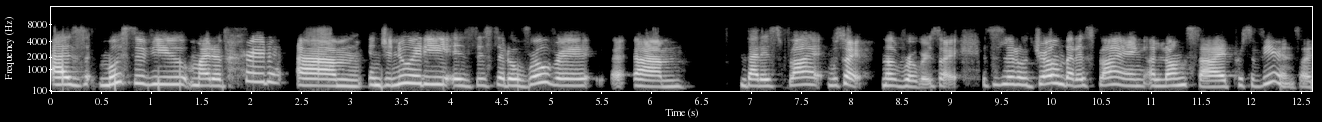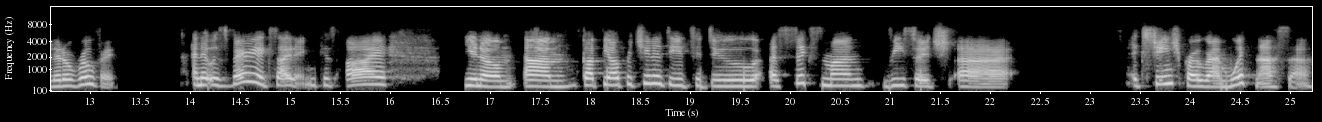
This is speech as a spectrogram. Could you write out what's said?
as most of you might have heard, um, Ingenuity is this little rover uh, um, that is flying. Sorry, not rover. Sorry, it's this little drone that is flying alongside Perseverance, our little rover, and it was very exciting because I, you know, um, got the opportunity to do a six-month research uh, exchange program with NASA,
